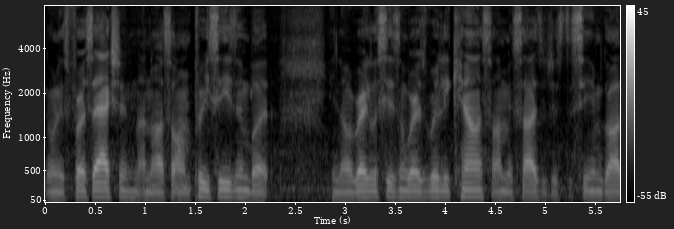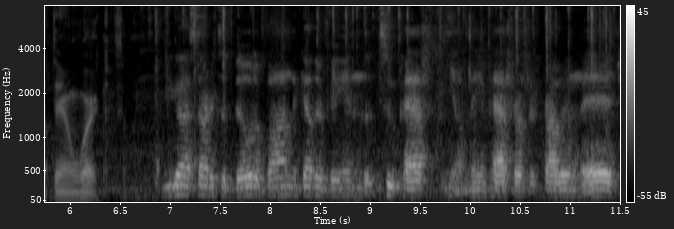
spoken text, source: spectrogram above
doing his first action. I know I saw him preseason, but you know, regular season where it really counts. So I'm excited just to see him go out there and work. So. You guys started to build a bond together, being the two pass, you know, main pass rushers probably on the edge.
